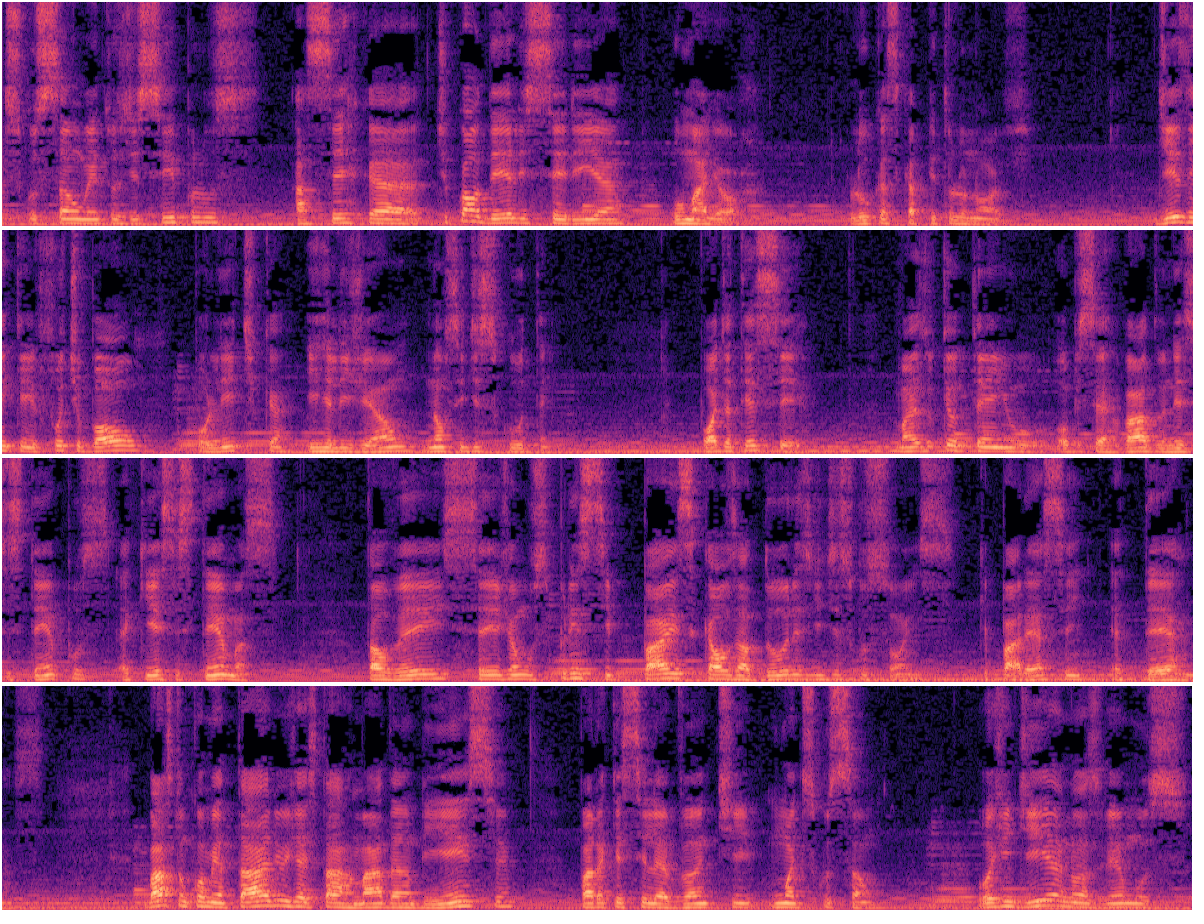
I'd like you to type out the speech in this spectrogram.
discussão entre os discípulos acerca de qual deles seria o maior. Lucas capítulo 9. Dizem que futebol, política e religião não se discutem. Pode até ser, mas o que eu tenho observado nesses tempos é que esses temas talvez sejam os principais causadores de discussões que parecem eternas. Basta um comentário e já está armada a ambiência para que se levante uma discussão. Hoje em dia nós vemos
